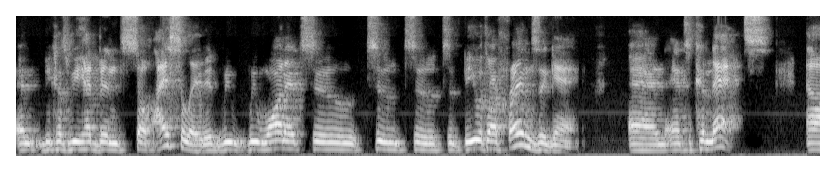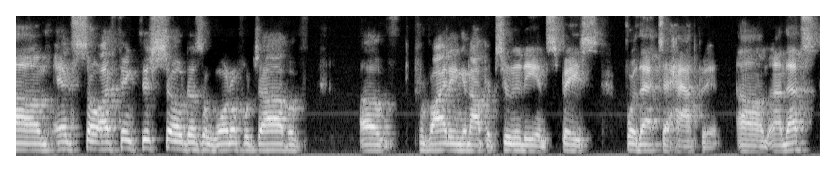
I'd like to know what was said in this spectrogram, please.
and because we had been so isolated, we, we wanted to to to to be with our friends again and and to connect. Um, and so I think this show does a wonderful job of of providing an opportunity and space for that to happen. Um, and that's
